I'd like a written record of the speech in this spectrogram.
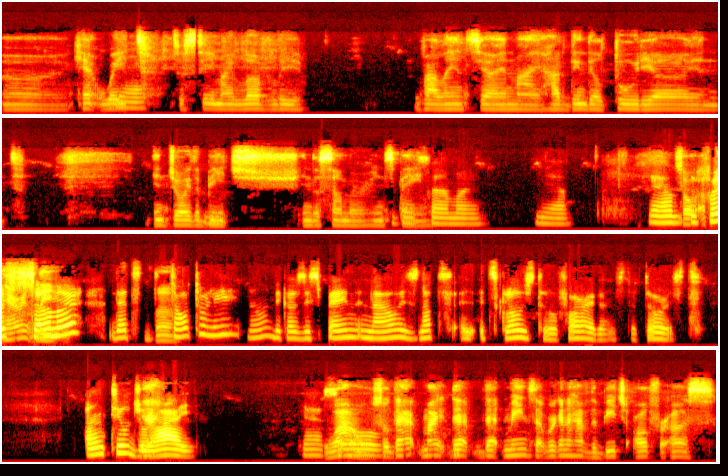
Uh, can't wait Yeah. to see my lovely Valencia and my Jardín del Turia and enjoy the Mm. beach in the summer in The Spain. summer. Yeah. Yeah, So the first summer that's uh, totally no because the Spain now is not it's closed to foreigners, to tourists until July. Yeah, wow. So so that might that that means that we're gonna have the beach all for us.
